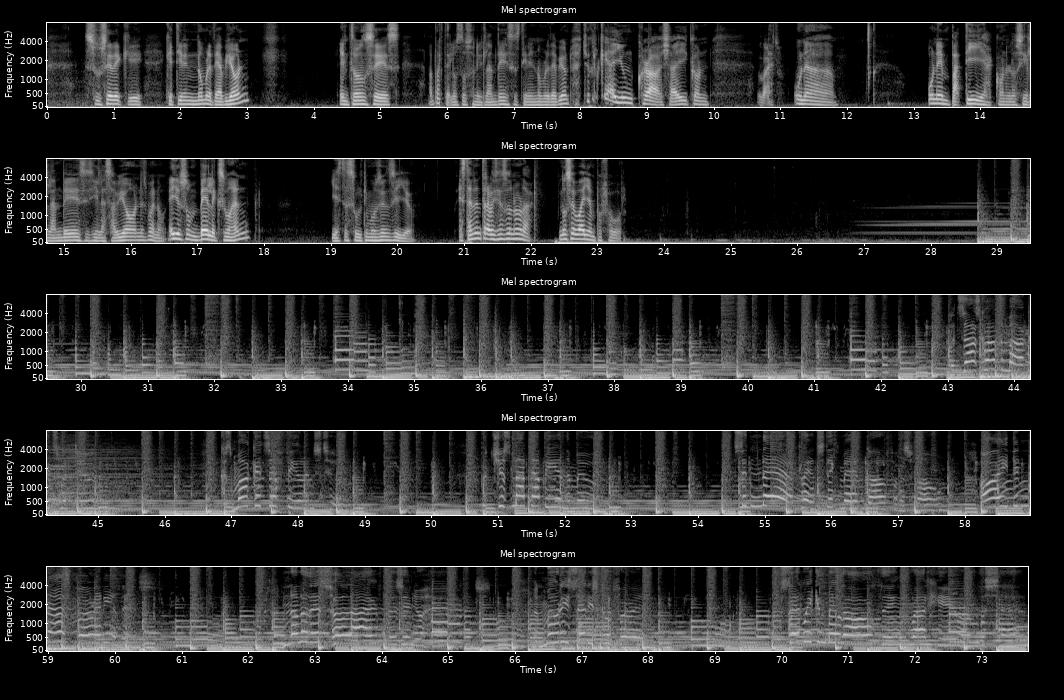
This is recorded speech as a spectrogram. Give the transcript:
sucede que, que tienen nombre de avión. Entonces, aparte los dos son irlandeses, tienen nombre de avión. Yo creo que hay un crush ahí con, bueno, una una empatía con los irlandeses y los aviones. Bueno, ellos son Belex One. Y este es su último sencillo. Están en Travesía Sonora. No se vayan, por favor. on his phone. I didn't ask for any of this. None of this, her life is in your hands. And Moody said he's good for it. Said we can build our whole thing right here on the sand.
